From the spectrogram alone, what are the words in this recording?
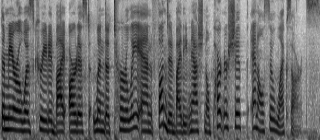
The mural was created by artist Linda Turley and funded by the National Partnership and also LexArts.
